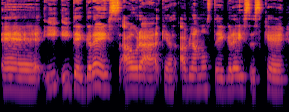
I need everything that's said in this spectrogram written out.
eh, y, y, de Grace, ahora que hablamos de Grace, es que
